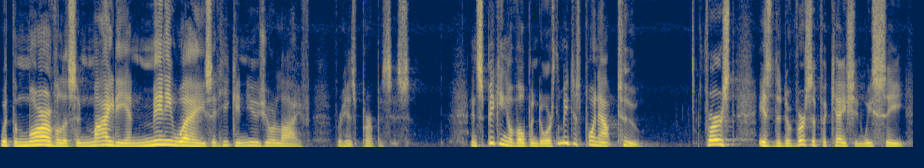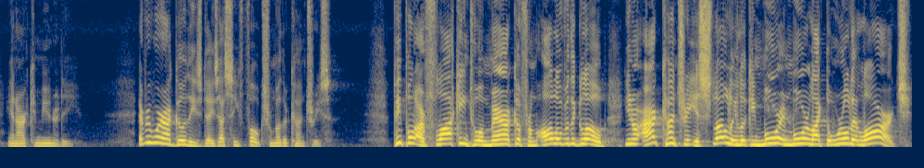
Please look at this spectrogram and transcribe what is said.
with the marvelous and mighty and many ways that He can use your life for His purposes. And speaking of open doors, let me just point out two. First is the diversification we see in our community. Everywhere I go these days, I see folks from other countries. People are flocking to America from all over the globe. You know, our country is slowly looking more and more like the world at large.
